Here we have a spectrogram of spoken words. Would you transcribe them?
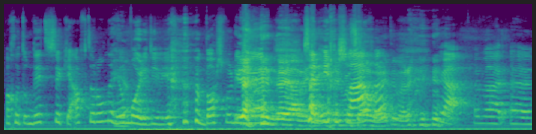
Maar goed, om dit stukje af te ronden, heel Ja. mooi dat jullie borstvoeding... Eh, nou ja, zijn ingeslagen. weten, maar- ja, maar eh,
